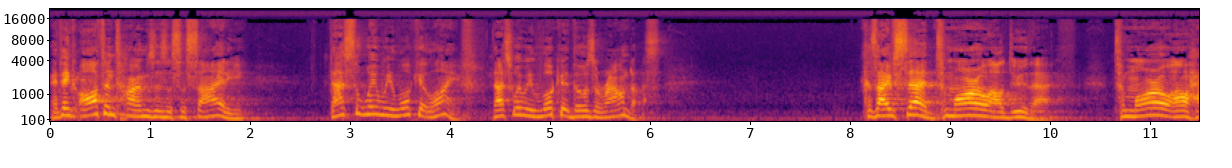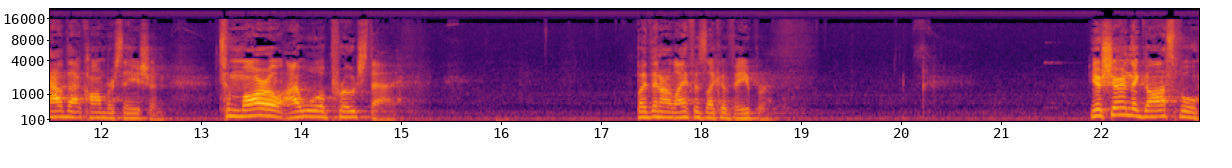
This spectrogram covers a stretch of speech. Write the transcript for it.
I think oftentimes as a society, that's the way we look at life. That's the way we look at those around us. Because I've said, tomorrow I'll do that. Tomorrow I'll have that conversation. Tomorrow I will approach that. But then our life is like a vapor. You know, sharing the gospel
